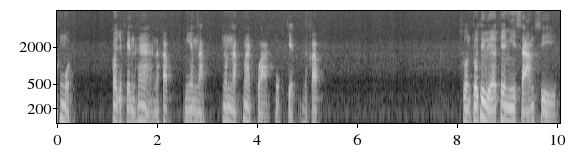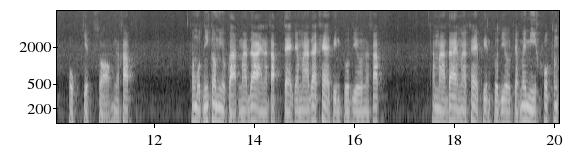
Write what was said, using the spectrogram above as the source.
ทั้งหมดก็จะเป็นห้านะครับ มีน้ำหนักน้ำหนักมากกว่าหกเจ็ดนะครับ ส่วนตัวที่เหลือก็จะมีสามสี่หกเจ็ดสองนะครับ ทั้งหมดนี้ก็มีโอกาสมาได้นะครับ แต่จะมาได้แค่เพียงตัวเดียวนะครับ ถ้ามาได้มาแค่เพียงตัวเดียวจะไม่มีครบทั้ง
